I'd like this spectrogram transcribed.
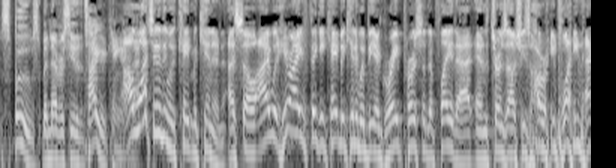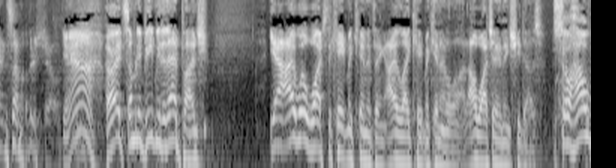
spoofs, but never see the Tiger King. I I'll bet. watch anything with Kate McKinnon. Uh, so I would here. I'm thinking Kate McKinnon would be a great person to play that, and it turns out she's already playing that in some other show. yeah. All right, somebody beat me to that punch. Yeah, I will watch the Kate McKinnon thing. I like Kate McKinnon a lot. I'll watch anything she does. So how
